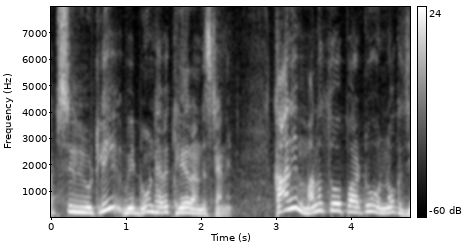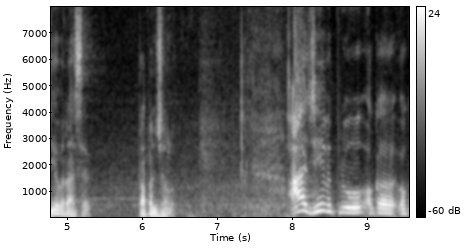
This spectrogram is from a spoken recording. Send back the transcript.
absolutely we don't have a clear understanding కానీ మనతో పాటు ఉన్న ఒక జీవరాశి అది ప్రపంచంలో. ఆ జీవి ఇప్పుడు ఒక ఒక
